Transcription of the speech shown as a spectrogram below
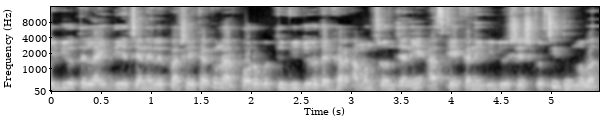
ভিডিওতে লাইক দিয়ে চ্যানেলের পাশেই থাকুন আর পরবর্তী ভিডিও দেখার আমন্ত্রণ জানিয়ে আজকে এখানে ভিডিও শেষ করছি। ধন্যবাদ।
